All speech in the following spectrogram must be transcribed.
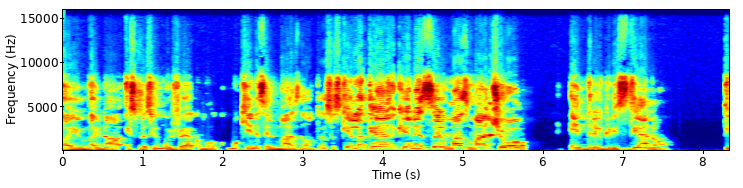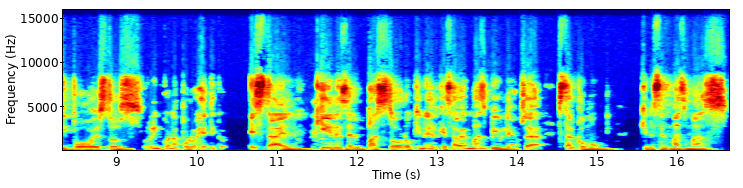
hay, hay, una expresión muy fea como, como quién es el más, ¿no? Entonces, ¿quién, la tiene, ¿quién es el más macho entre el cristiano tipo estos rincón apologético, está el quién es el pastor o quién es el que sabe más Biblia, o sea, está el como quién es el más más.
